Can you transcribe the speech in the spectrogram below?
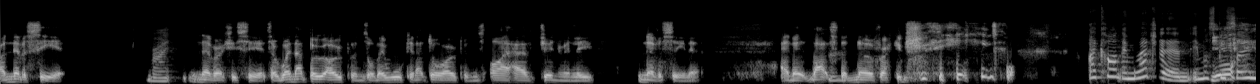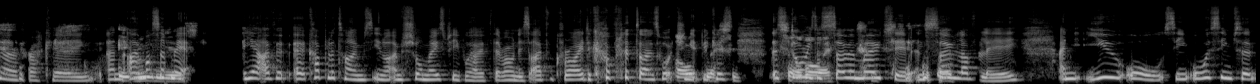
I never see it. Right. Never actually see it. So when that boot opens or they walk in that door opens I have genuinely never seen it. And it, that's mm. the nerve wracking thing I can't imagine. It must yeah. be so nerve wracking. And it I must admit, is. yeah, I've a couple of times, you know, I'm sure most people have, if they're honest, I've cried a couple of times watching oh, it because the so stories are so emotive and so lovely. And you all seem always seem to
